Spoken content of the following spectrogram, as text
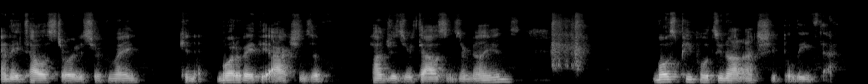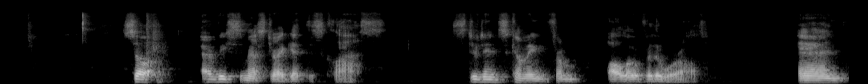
and they tell a story in a certain way, can motivate the actions of hundreds or thousands or millions. Most people do not actually believe that. So every semester I get this class, students coming from all over the world. And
